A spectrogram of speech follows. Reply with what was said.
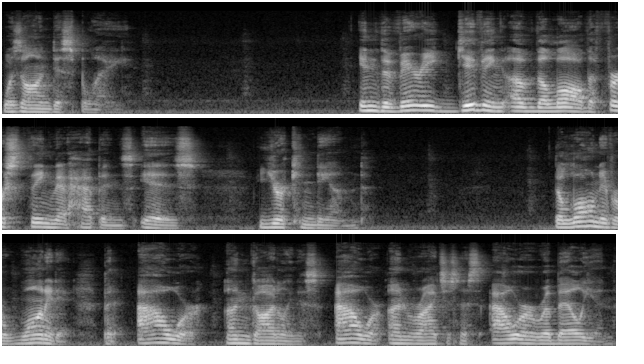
was on display. In the very giving of the law, the first thing that happens is you're condemned. The law never wanted it, but our ungodliness, our unrighteousness, our rebellion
